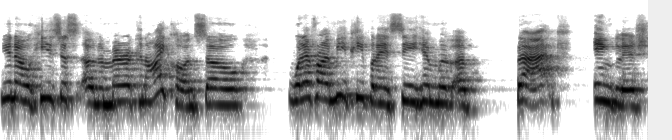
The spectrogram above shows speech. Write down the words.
you know, he's just an American icon. So whenever I meet people and I see him with a black, English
